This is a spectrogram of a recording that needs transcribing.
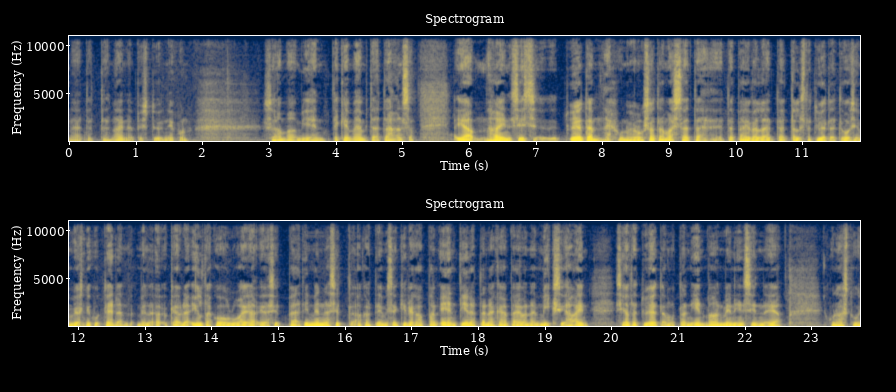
näet, että nainen pystyy niin kuin saamaan miehen tekemään mitä tahansa. Ja hain siis työtä, kun olin ollut satamassa, että, että päivällä tällaista työtä, että voisin myös niin kuin tehdä, mennä, käydä iltakoulua ja, ja sitten päätin mennä sitten akateemisen kirjakauppaan. En tiedä tänäkään päivänä, miksi hain sieltä työtä, mutta niin vaan menin sinne ja kun astuin,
